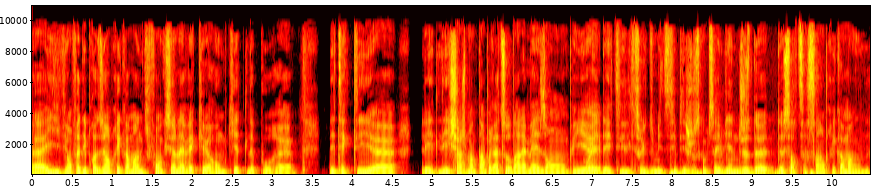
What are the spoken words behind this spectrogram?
Euh, ils ont fait des produits en précommande qui fonctionnent avec HomeKit là, pour euh, détecter les, les changements de température dans la maison, puis Ouais. des, les trucs d'humidité, puis des choses comme ça. Ils viennent juste de, de sortir ça en précommande.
